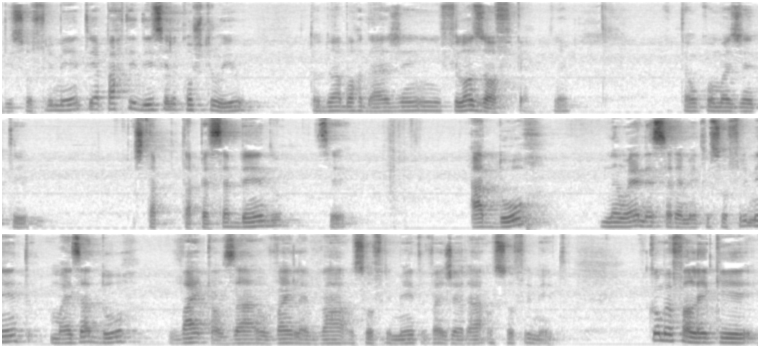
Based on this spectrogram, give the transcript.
de sofrimento e a partir disso ele construiu toda uma abordagem filosófica. Né? Então, como a gente está, está percebendo, você a dor não é necessariamente o sofrimento, mas a dor vai causar ou vai levar o sofrimento, vai gerar o sofrimento. Como eu falei que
